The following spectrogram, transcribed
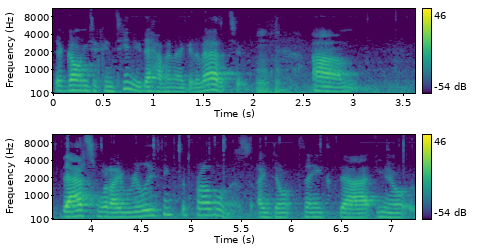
they're going to continue to have a negative attitude. Mm-hmm. Um, that's what I really think the problem is. I don't think that, you know,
